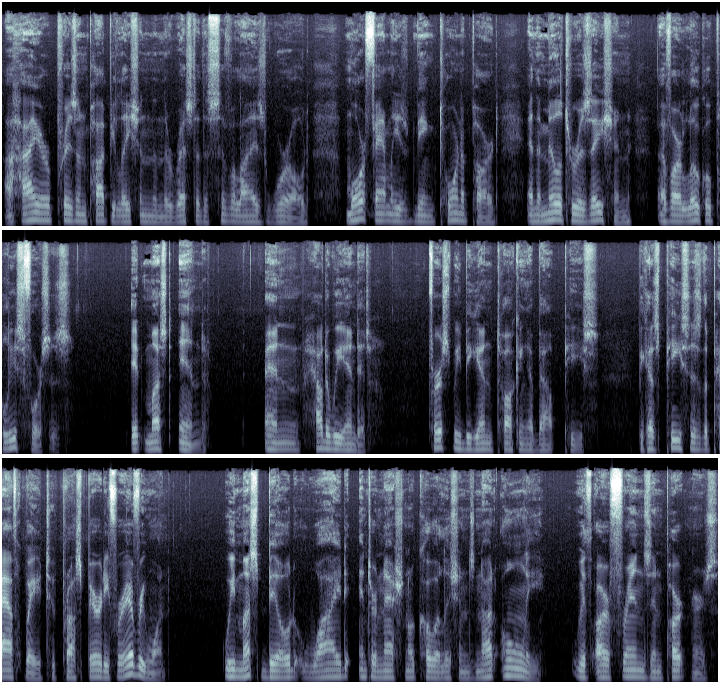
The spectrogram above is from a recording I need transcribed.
a higher prison population than the rest of the civilized world, more families being torn apart, and the militarization of our local police forces. It must end. And how do we end it? First, we begin talking about peace, because peace is the pathway to prosperity for everyone. We must build wide international coalitions not only with our friends and partners,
